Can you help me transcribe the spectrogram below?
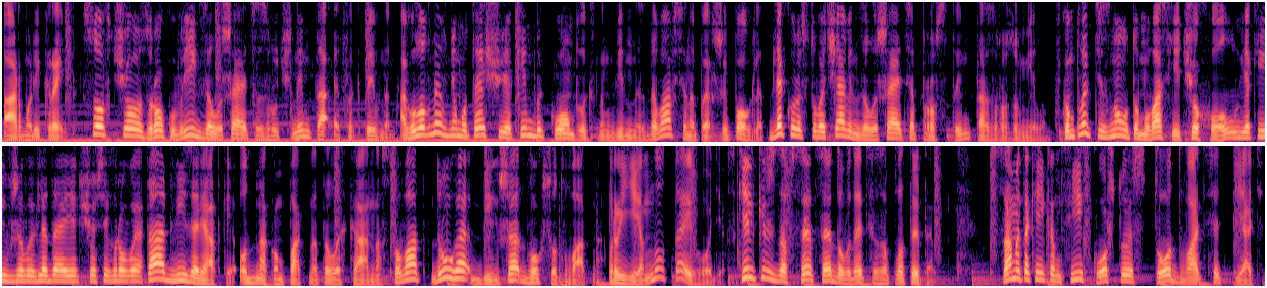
Armory Crate. Софт, що з року в рік залишається зручним та ефективним. А головне в ньому те, що яким би комплексним він не здавався на перший погляд, для користувача він залишається простим та зрозумілим. В комплекті з ноутом у вас є чохол, який вже виглядає як щось ігрове, та дві зарядки: одна компактна та легка на 100 Вт, друга більша 200 ватна. Приємно та й годі. Скільки ж за все це доведеться заплатити? Саме такий конфіг коштує 125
